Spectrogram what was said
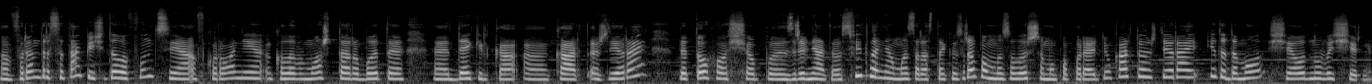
В рендер сетапі чудова функція в короні, коли ви можете робити е, декілька е, карт HDRI для того, щоб зрівняти освітлення. Ми зараз так і зробимо. Ми залишимо попередню карту HDRI і додамо ще одну вечірню.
